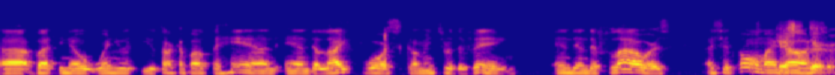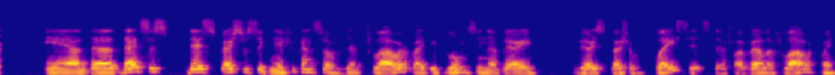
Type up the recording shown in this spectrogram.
Uh, but you know when you you talk about the hand and the life force coming through the vein, and then the flowers, I said, oh my yes, gosh. Sir. And uh, that's a, there's special significance of that flower, right? It blooms in a very very special place. It's the favela flower, right?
